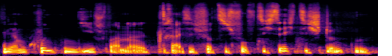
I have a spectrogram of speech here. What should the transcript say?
Wir haben Kunden, die sparen 30, 40, 50, 60 Stunden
